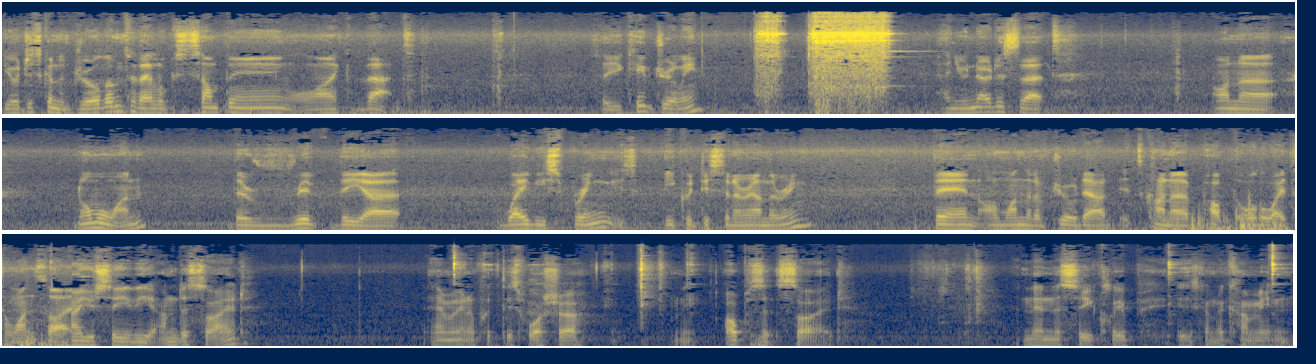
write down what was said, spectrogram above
you're just going to drill them till they look something like that. So you keep drilling, and you notice that on a normal one, the rib, the uh, wavy spring is equidistant around the ring. Then on one that I've drilled out, it's kind of popped all the way to one side. Now you see the underside, and we're going to put this washer on the opposite side and then the C-clip is going to come in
